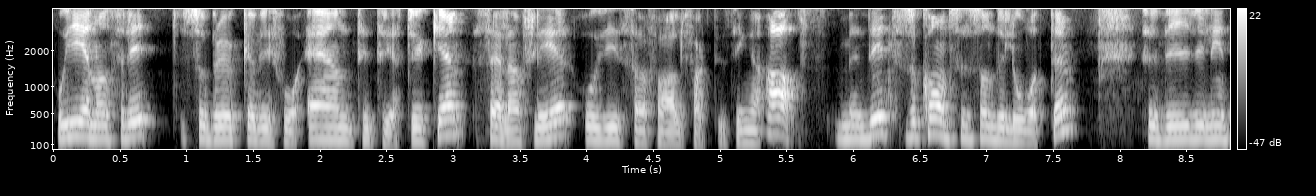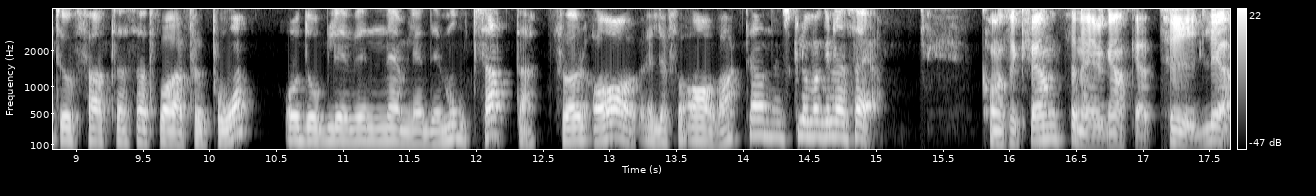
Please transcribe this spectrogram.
Och genomsnitt så brukar vi få en till tre stycken, sällan fler och i vissa fall faktiskt inga alls. Men det är inte så konstigt som det låter, för vi vill inte uppfattas att vara för på och då blir vi nämligen det motsatta, för av eller för avvaktande skulle man kunna säga. Konsekvenserna är ju ganska tydliga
